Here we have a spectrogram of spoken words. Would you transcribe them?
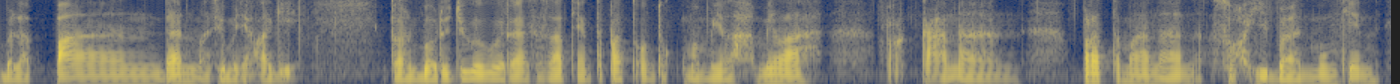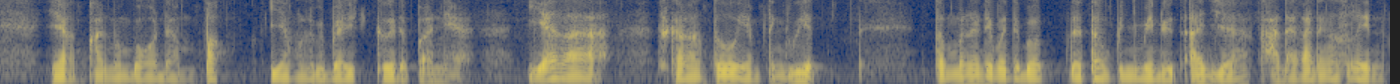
balapan, dan masih banyak lagi. Tahun baru juga gue rasa saat yang tepat untuk memilah-milah rekanan, pertemanan, sohiban mungkin yang akan membawa dampak yang lebih baik ke depannya. Iyalah, sekarang tuh yang penting duit. Temen yang tiba-tiba datang pinjemin duit aja, kadang-kadang ngeselin.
